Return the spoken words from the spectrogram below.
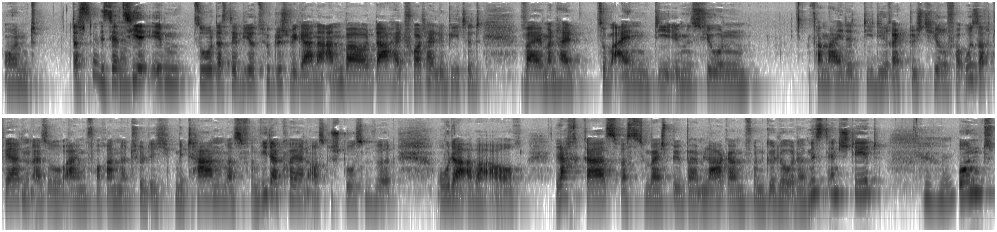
Und das Stimmt, ist jetzt ja. hier eben so, dass der biozyklisch vegane Anbau da halt Vorteile bietet, weil man halt zum einen die Emissionen vermeidet, die direkt durch Tiere verursacht werden, also allem voran natürlich Methan, was von Wiederkäuern ausgestoßen wird, oder aber auch Lachgas, was zum Beispiel beim Lagern von Gülle oder Mist entsteht. Mhm. Und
